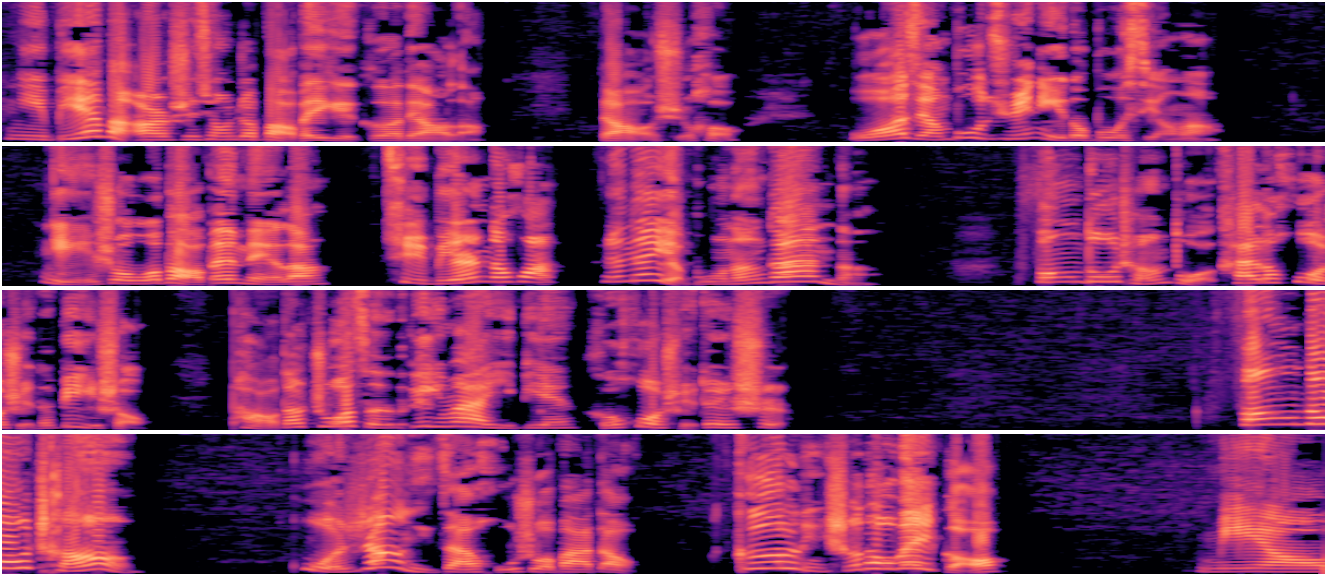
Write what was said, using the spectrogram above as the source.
你别把二师兄这宝贝给割掉了，到时候我想不娶你都不行了。你说我宝贝没了，娶别人的话，人家也不能干呢。丰都城躲开了祸水的匕首，跑到桌子另外一边和祸水对视。丰都城。我让你再胡说八道，割了你舌头喂狗！喵！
